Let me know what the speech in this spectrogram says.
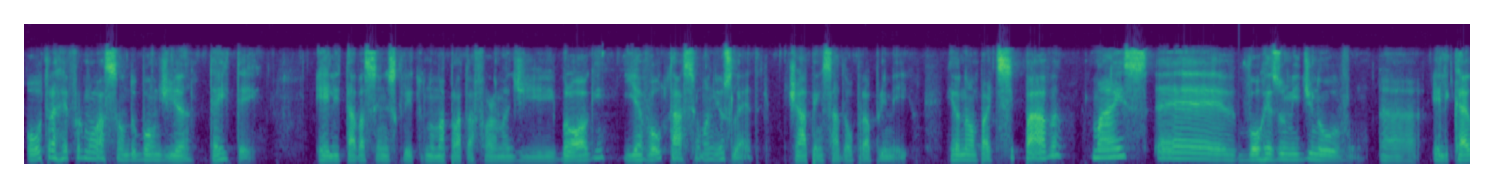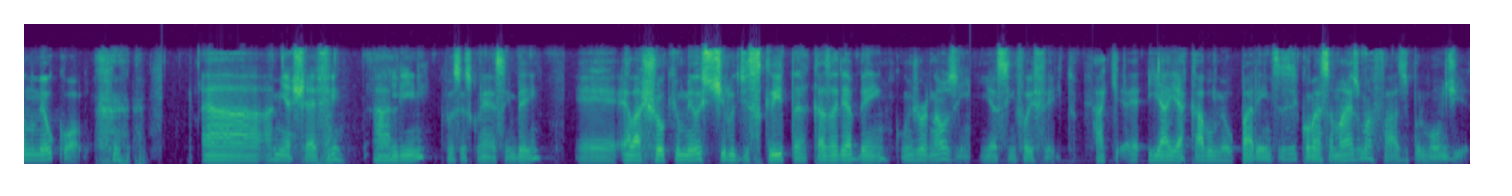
outra reformulação do Bom Dia TRT. Ele estava sendo escrito numa plataforma de blog e ia voltar a ser uma newsletter, já pensado ao próprio e-mail. Eu não participava, mas é, vou resumir de novo. Uh, ele caiu no meu colo. a, a minha chefe, a Aline, que vocês conhecem bem, é, ela achou que o meu estilo de escrita casaria bem com o jornalzinho. E assim foi feito. Aqui, é, e aí acaba o meu parênteses e começa mais uma fase por Bom Dia.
